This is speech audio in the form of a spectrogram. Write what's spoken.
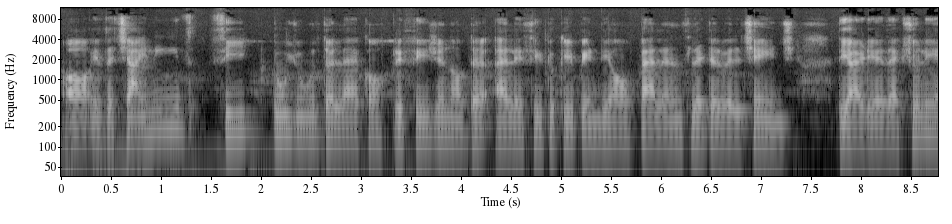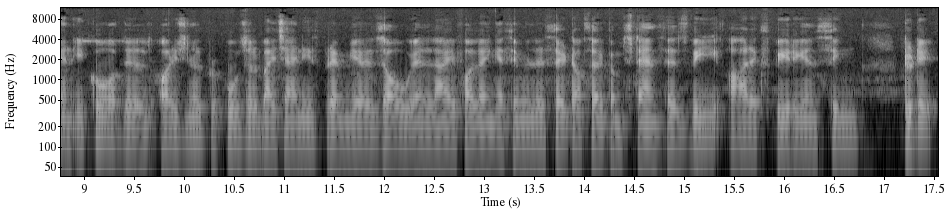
Uh, if the Chinese seek to use the lack of precision of the LAC to keep India off balance, little will change. The idea is actually an echo of the original proposal by Chinese Premier Zhou Enlai following a similar set of circumstances we are experiencing today.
